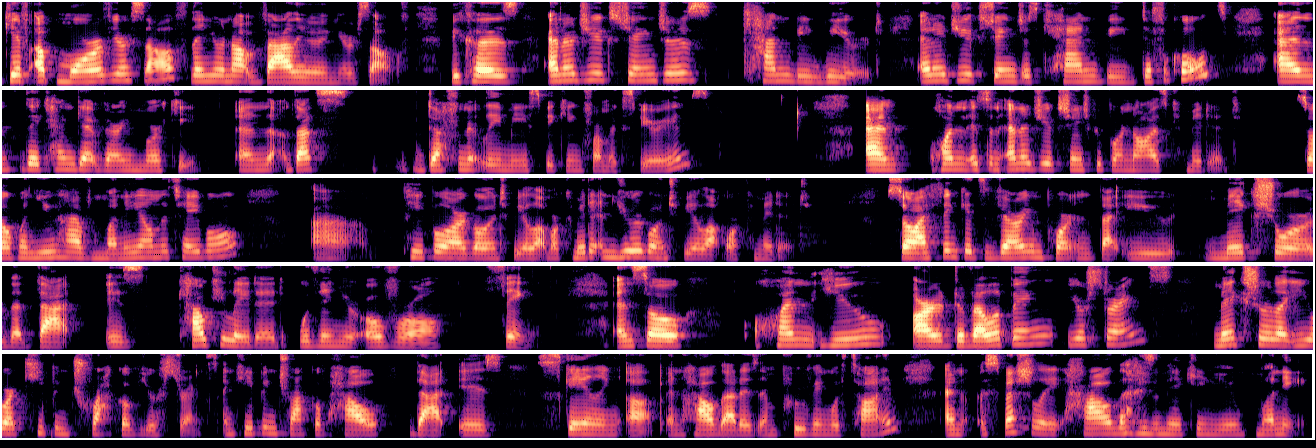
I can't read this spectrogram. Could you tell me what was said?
give up more of yourself, then you're not valuing yourself because energy exchanges can be weird. Energy exchanges can be difficult and they can get very murky. And that's definitely me speaking from experience. And when it's an energy exchange, people are not as committed. So when you have money on the table, uh, people are going to be a lot more committed and you're going to be a lot more committed. So I think it's very important that you make sure that that is calculated within your overall thing. And so when you are developing your strengths, make sure that you are keeping track of your strengths and keeping track of how that is scaling up and how that is improving with time and especially how that is making you money.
